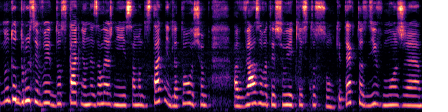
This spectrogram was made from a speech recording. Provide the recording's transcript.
Ну, тут, друзі, ви достатньо незалежні і самодостатні для того, щоб а, вв'язуватись у якісь стосунки. Дехто з дів може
